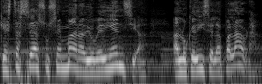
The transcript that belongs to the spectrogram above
que esta sea su semana de obediencia a lo que dice la palabra.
